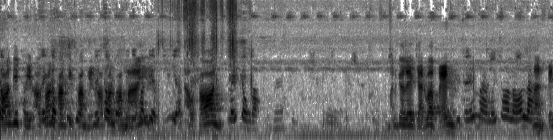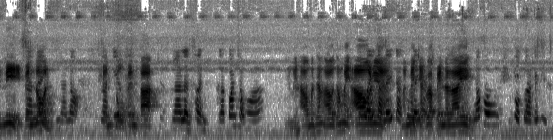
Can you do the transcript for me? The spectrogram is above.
ซ้อนทิฏฐิเอาซ้อนความคิดความเห็นเอาซ้อนความหมาย quan điểm ý nghĩa เอาซ้อน lấy chồng vào มันก็เลยจัดว่าเป็น vì thế mà mới cho nó là นั่นเป็นนี่เป็น là โน่น này, là nọ เป็ là น kia ตุเป็นตา là lẩn thẩn là quan trọng hóa ไม่เอามันทั้งเอาทั้งไม่เอาเนี่ย มันไม่จัดว่าเป็นอะไร nó không ตักลางได้ดี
